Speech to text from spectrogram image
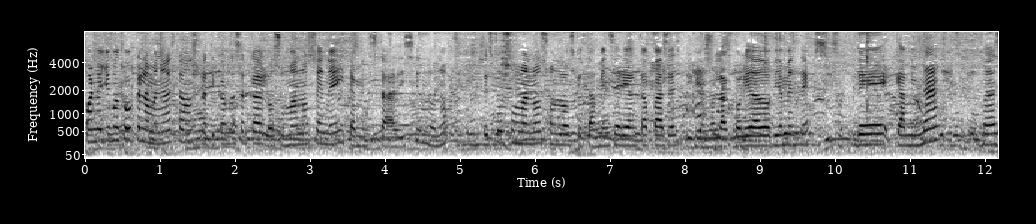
bueno, yo me acuerdo que en la mañana estábamos platicando acerca de los humanos N y también te estaba diciendo, ¿no? Estos humanos son los que también serían capaces, viviendo en la actualidad obviamente, de caminar más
